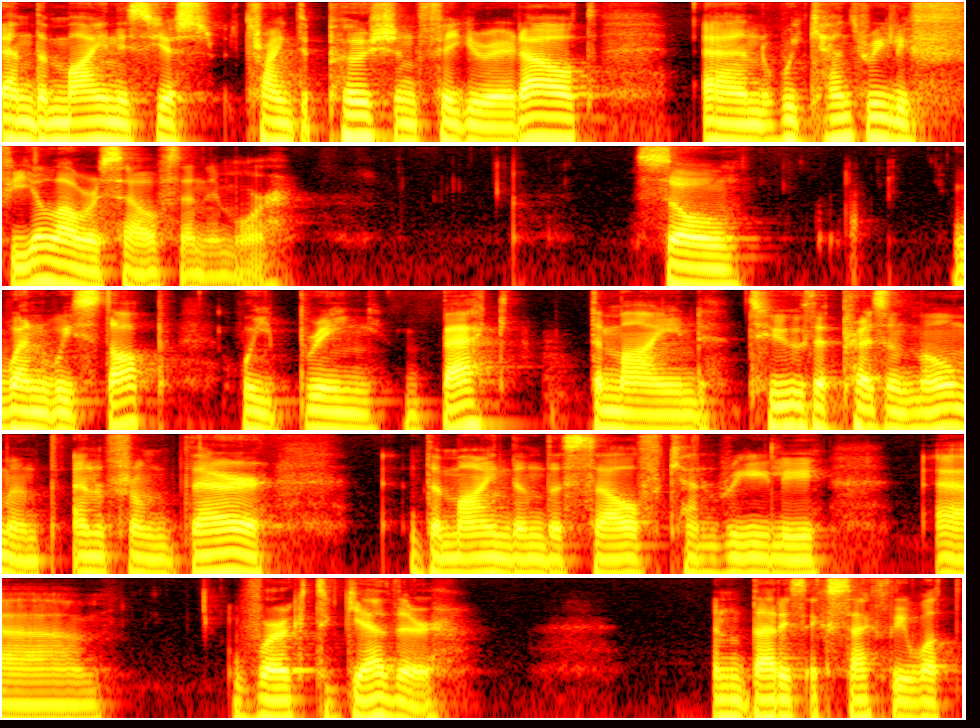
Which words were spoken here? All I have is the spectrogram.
And the mind is just trying to push and figure it out, and we can't really feel ourselves anymore. So, when we stop, we bring back the mind to the present moment, and from there, the mind and the self can really um, work together and that is exactly what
